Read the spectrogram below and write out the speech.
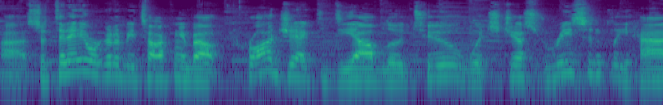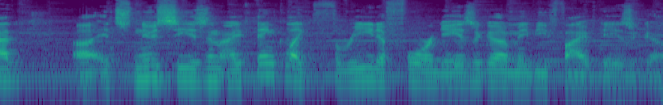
Uh, so today we're going to be talking about Project Diablo 2 which just recently had uh, its new season I think like three to four days ago, maybe five days ago.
